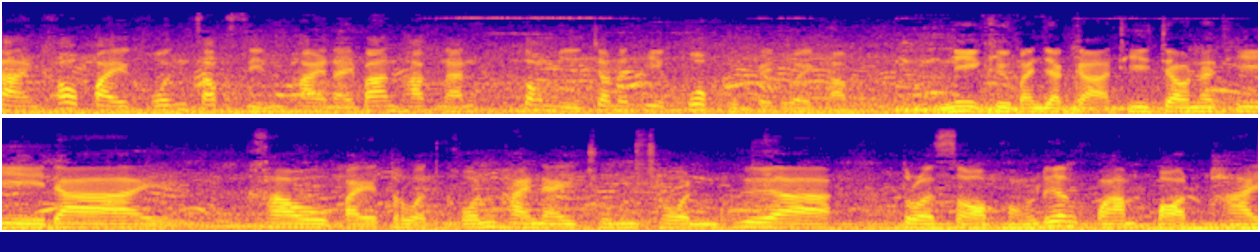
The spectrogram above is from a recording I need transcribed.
การเข้าไปค้นทรัพย์สินภายในบ้านพักนั้น ต้องมีเจ้าหน้าที่ควบคุมไปด้วยครับ นี่คือบรรยากาศที่เจ้าหน้าที่ได้ เข้าไปตรวจค้นภายในชุมชน เพื่อตรวจสอบของเรื่องความปลอดภัย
